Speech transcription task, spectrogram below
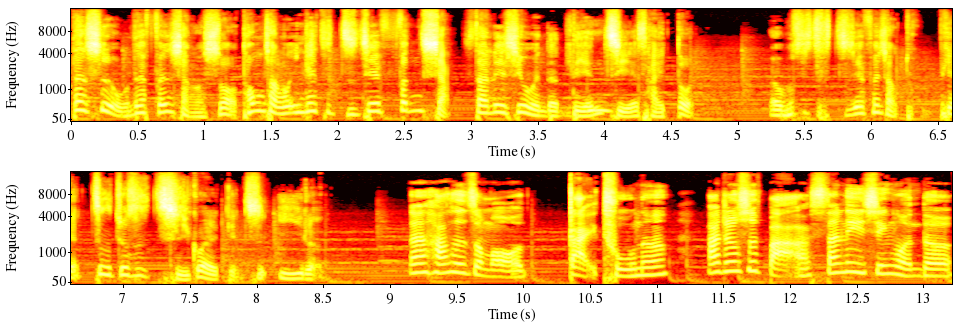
但是我们在分享的时候，通常应该是直接分享三立新闻的连结才对，而不是直接分享图片，这个就是奇怪的点之一了。那他是怎么改图呢？他就是把三立新闻的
